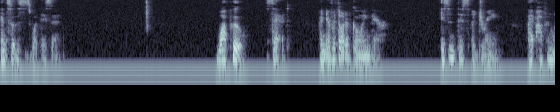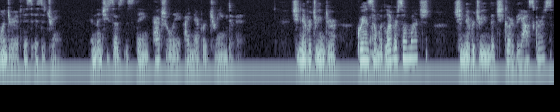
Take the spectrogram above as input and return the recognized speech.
And so this is what they said. Wai Po said, I never thought of going there. Isn't this a dream? I often wonder if this is a dream. And then she says this thing, actually, I never dreamed of it. She never dreamed her grandson would love her so much. She never dreamed that she'd go to the Oscars.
